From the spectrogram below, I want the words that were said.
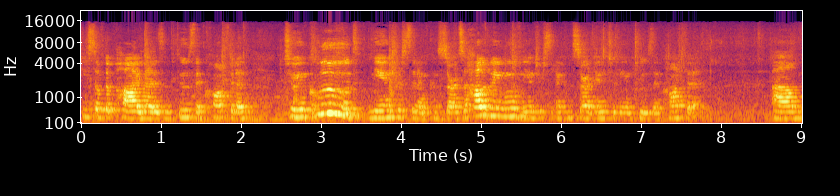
piece of the pie that is enthused and confident to include the interested and concerned. So how do we move the interested and concerned into the enthused and confident? Um,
